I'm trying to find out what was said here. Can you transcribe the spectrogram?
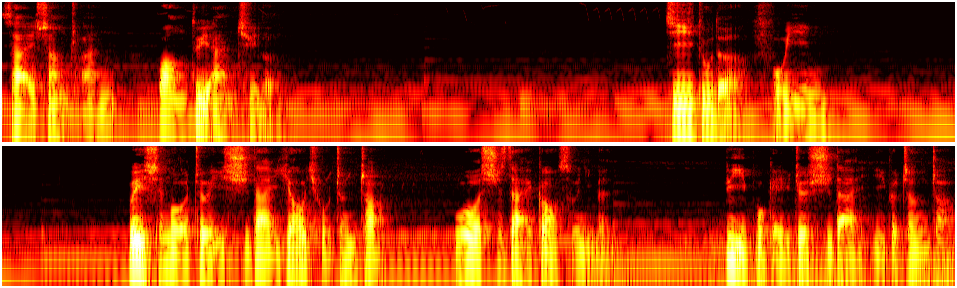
再上船往对岸去了。基督的福音。为什么这一世代要求征兆？我实在告诉你们，必不给这世代一个征兆。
